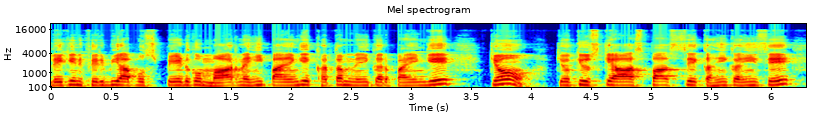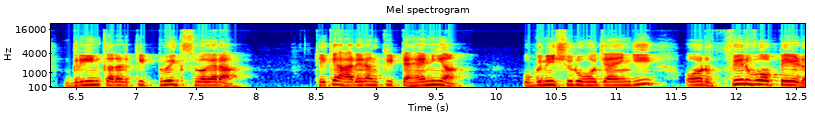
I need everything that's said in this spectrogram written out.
लेकिन फिर भी आप उस पेड़ को मार नहीं पाएँगे, खत्म नहीं कर पाएँगे। क्यों? क्योंकि उसके आसपास से कहीं कहीं से ग्रीन कलर की ट्विग्स वगैरह, ठीक है, हरे रंग की टहनियाँ उगनी शुरू हो जाएँगी और फिर वो पेड़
